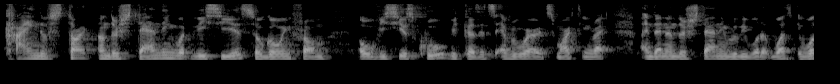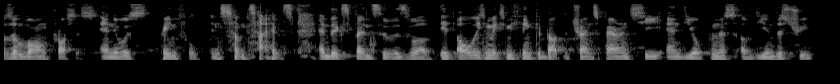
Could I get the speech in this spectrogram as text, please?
kind of start understanding what VC is, so going from, oh, VC is cool because it's everywhere, it's marketing, right? And then understanding really what it was, it was a long process and it was painful and sometimes and expensive as well. It always makes me think about the transparency and the openness of the industry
